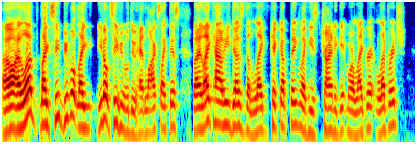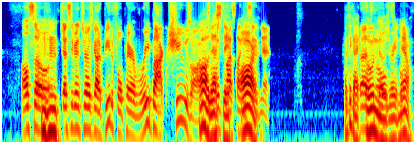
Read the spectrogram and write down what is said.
Oh, I love like see people like you don't see people do headlocks like this, but I like how he does the leg kick up thing, like he's trying to get more leg leverage. Also, Mhm. Jesse Ventura's got a beautiful pair of Reebok shoes on. Oh, So that's the they last time you are. seen that? I think I That's own those right school. now.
